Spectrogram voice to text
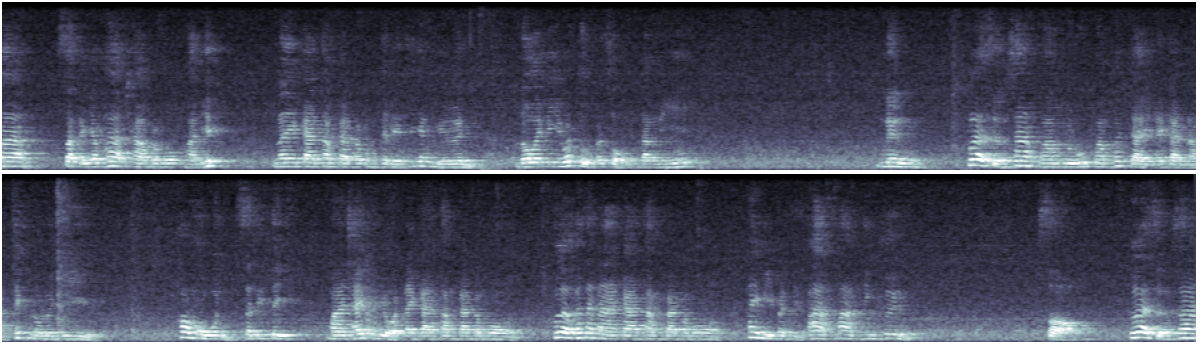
สร้างศักยภาพชาวประมงพาณิชย์ ในการทำการประมงทะเลที่ยั่งยืน โดยมีวัตถุประสงค์ดังนี้ 1. เพื่อเสริมสร้างความรู้ความเข้าใจในการนำเทคโนโลยี ข้อมูล สถิติมาใช้ประโยชน์ในการทำการประมง เพื่อพัฒนาการทำการประมงให้มีประสิทธิภาพมากยิ่งขึ้น 2. เพื่อเสริมสร้าง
